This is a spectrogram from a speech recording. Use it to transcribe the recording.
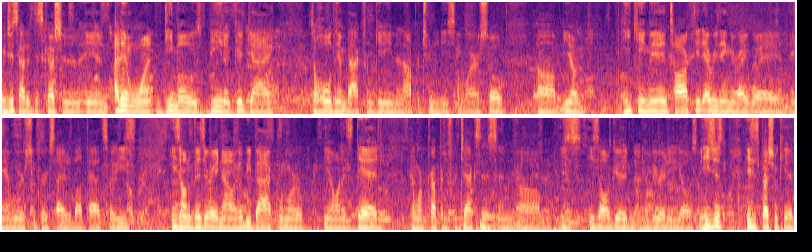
We just had a discussion, and I didn't want Demo's being a good guy to hold him back from getting an opportunity somewhere. So, um, you know, he came in, talked, did everything the right way, and, and we were super excited about that. So he's he's on a visit right now. He'll be back when we're you know when it's dead, and we're prepping for Texas, and um, he's he's all good and he'll be ready to go. So he's just he's a special kid.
